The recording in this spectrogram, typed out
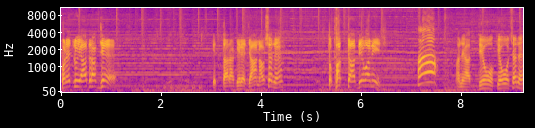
પણ એટલું યાદ રાખજે કે તારા ઘરે જાન આવશે ને તો ફક્ત આ દેવાની જ. અને આ દેવો કેવો છે ને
